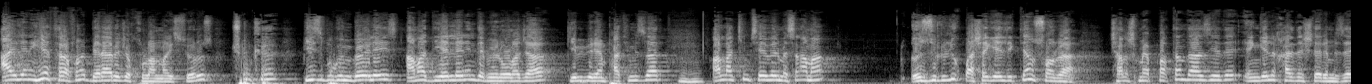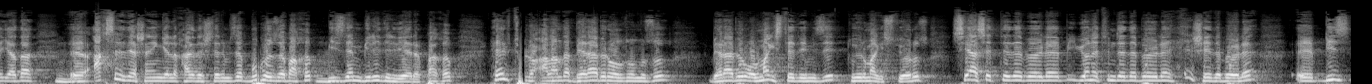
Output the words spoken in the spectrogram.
ailenin her tarafını beraberce kullanmak istiyoruz. Çünkü biz bugün böyleyiz ama diğerlerinin de böyle olacağı gibi bir empatimiz var. Allah kimseye vermesin ama özürlülük başa geldikten sonra çalışma yapmaktan daha ziyade engelli kardeşlerimize ya da e, Aksaray'da yaşayan engelli kardeşlerimize bu gözle bakıp bizden biridir diyerek bakıp her türlü alanda beraber olduğumuzu beraber olmak istediğimizi duyurmak istiyoruz. Siyasette de böyle, yönetimde de böyle, her şeyde böyle. E, biz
